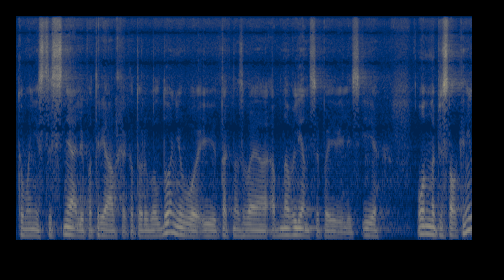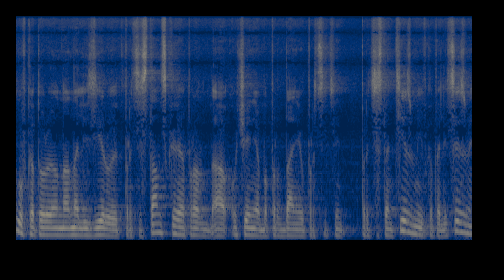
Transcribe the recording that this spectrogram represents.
коммунисты сняли патриарха, который был до него, и так называемые обновленцы появились. И он написал книгу, в которой он анализирует протестантское а, учение об оправдании в протестантизме и в католицизме.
